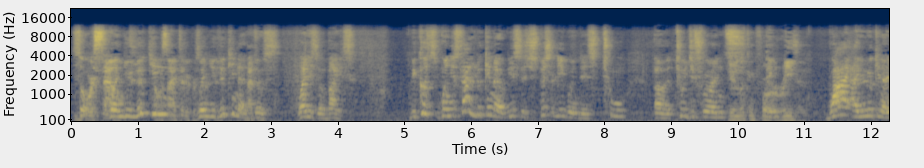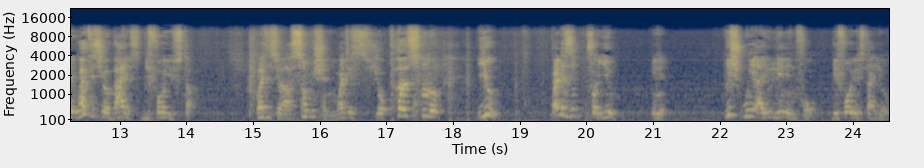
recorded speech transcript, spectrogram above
So more sound when you're looking, from a scientific when you're looking at Methods. those, what is your bias? Because when you start looking at research, especially when there's two, uh, two different. You're looking for a reason. Why are you looking at it? What is your bias before you start? What is your assumption? What is your personal you? What is it for you in it? Which way are you leaning for before you start your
